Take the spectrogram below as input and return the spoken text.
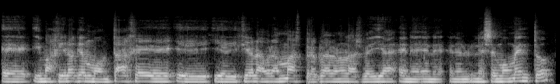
eh, imagino que en montaje y edición habrán más, pero claro, no las veía en, ese momento.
